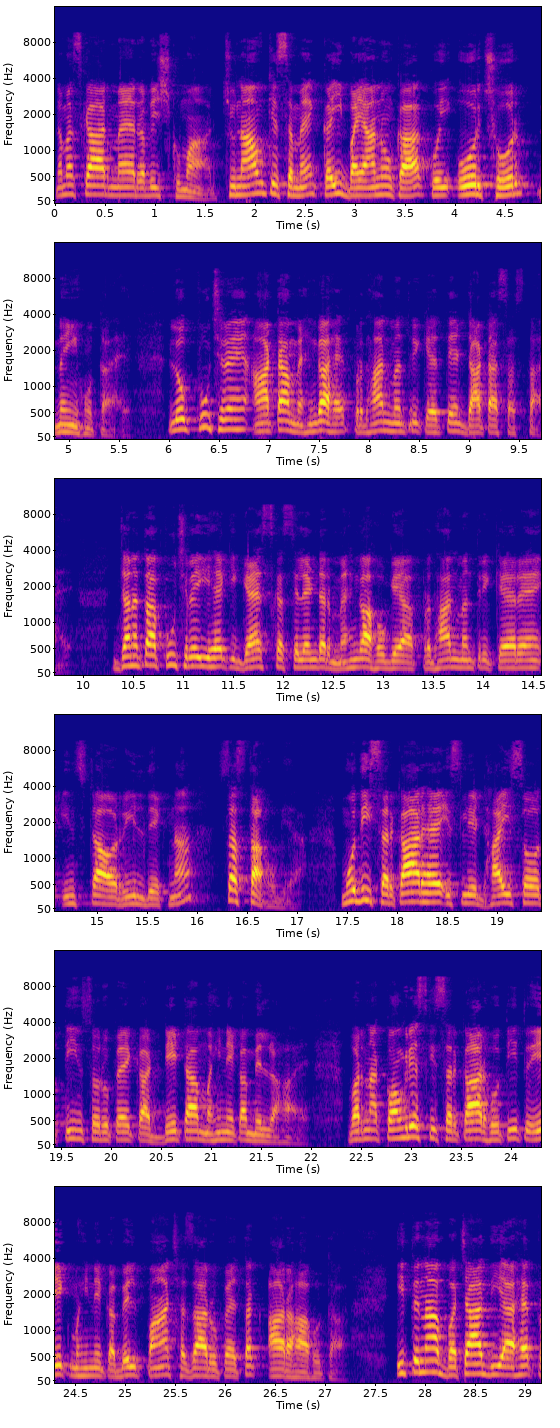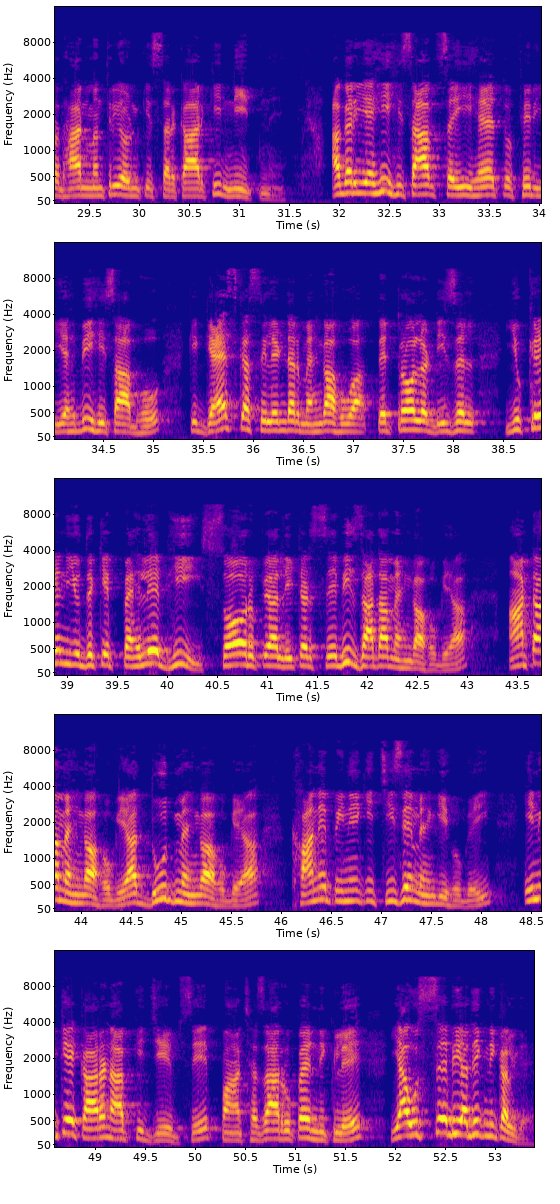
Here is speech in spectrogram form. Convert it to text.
नमस्कार, मैं रविश कुमार। चुनाव के समय कई बयानों का कोई और छोर नहीं होता है। लोग पूछ रहे हैं, आटा महँगा है, प्रधानमंत्री कहते हैं, डाटा सस्ता है। जनता पूछ रही है कि गैस का सिलेंडर महँगा हो गया। प्रधानमंत्री कह रहे हैं, इंस्टा और रील देखना सस्ता हो गया। मोदी सरकार है, इसलिए ढाई सौ, तीन सौ रुपए का डेटा महीने का मिल रहा है। वरना कांग्रेस की सरकार होती तो एक महीने का बिल पाँच हज़ार रुपए तक आ रहा होता। इतना बचा दिया है प्रधानमंत्री और उनकी सरकार की नीति ने। अगर यही हिसाब सही है तो फिर यह भी हिसाब हो कि गैस का सिलेंडर महँगा हुआ, पेट्रोल और डीजल, यूक्रेन युद्ध के पहले भी सौ रुपया लीटर से भी ज़्यादा महँगा हो गया, आटा महँगा हो गया, दूध महँगा हो गया, खाने पीने की चीज़ें महँगी हो गई। इनके कारण आपकी जेब से पाँच हज़ार रुपए निकले या उससे भी अधिक निकल गए।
